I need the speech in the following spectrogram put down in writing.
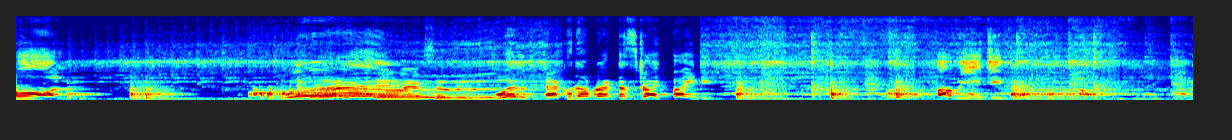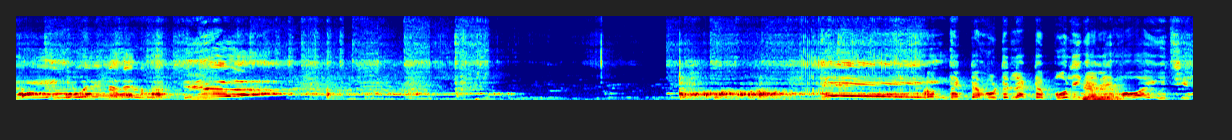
বল। ওয়েল এখন আমরা একটা স্ট্রাইক পাইনি। আমি এই এবার দেখো। প্রত্যেকটা হোটেলে একটা বোলিং অ্যালে হওয়াই উচিত।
